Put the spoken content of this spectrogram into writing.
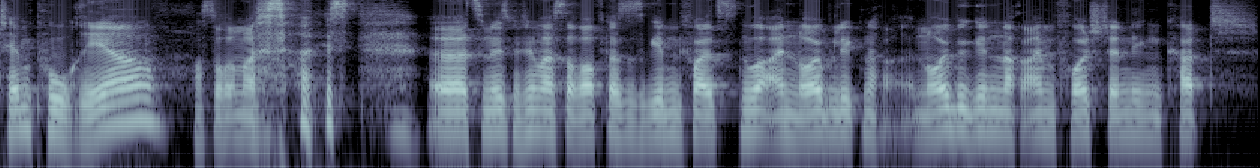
Temporär, was auch immer das heißt, äh, zunächst mit Hinweis darauf, dass es gegebenenfalls nur einen Neublick nach, Neubeginn nach einem vollständigen Cut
